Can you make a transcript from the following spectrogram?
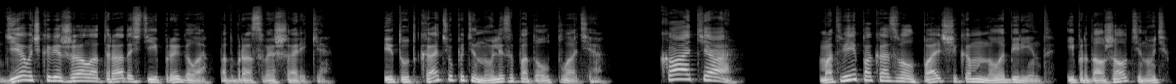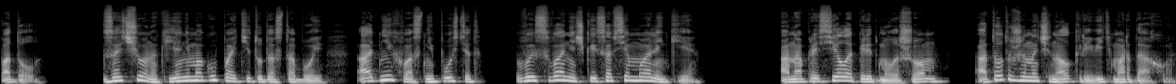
Девочка визжала от радости и прыгала, подбрасывая шарики. И тут Катю потянули за подол платья. «Катя!» Матвей показывал пальчиком на лабиринт и продолжал тянуть подол. «Зайчонок, я не могу пойти туда с тобой. Одних вас не пустят. Вы с Ванечкой совсем маленькие». Она присела перед малышом, а тот уже начинал кривить мордаху.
